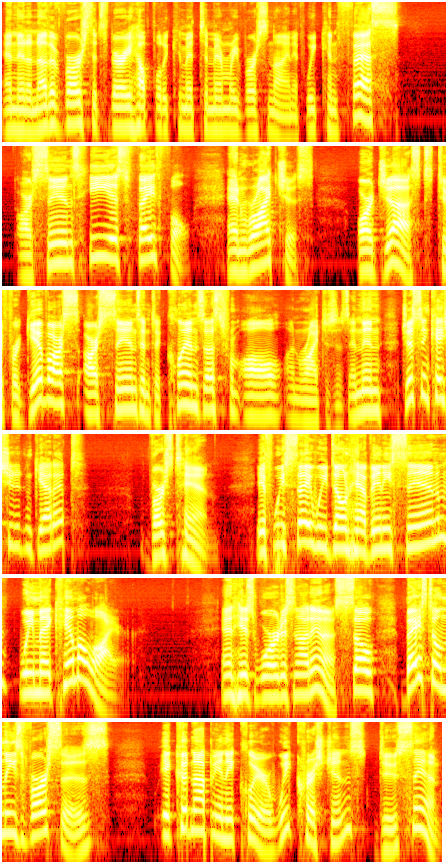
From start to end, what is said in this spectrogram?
And then another verse that's very helpful to commit to memory, verse 9. If we confess our sins, he is faithful and righteous or just to forgive our, our sins and to cleanse us from all unrighteousness. And then, just in case you didn't get it, Verse 10 If we say we don't have any sin, we make him a liar, and his word is not in us. So, based on these verses, it could not be any clearer. We Christians do sin.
